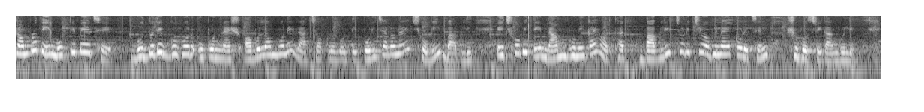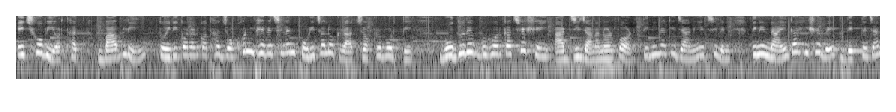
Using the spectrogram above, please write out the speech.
সম্প্রতি মুক্তি পেয়েছে বুদ্ধদেব গুহর উপন্যাস অবলম্বনে রাজ চক্রবর্তীর পরিচালনায় ছবি বাবলি। এই ছবিতে নাম ভূমিকায় অর্থাৎ বাবলির চরিত্রে অভিনয় করেছেন শুভশ্রী গাঙ্গুলি। এই ছবি অর্থাৎ বাবলি তৈরি করার কথা যখন ভেবেছিলেন পরিচালক রাজ চক্রবর্তী, বুদ্ধদেব গুহর কাছে সেই আর্জি জানানোর পর তিনি নাকি জানিয়েছিলেন তিনি নায়িকা হিসেবে দেখতে চান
